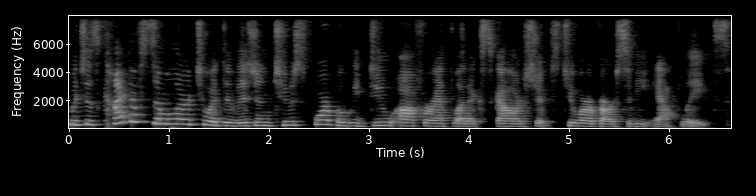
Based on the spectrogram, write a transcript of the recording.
which is kind of similar to a Division two sport, but we do offer athletic scholarships to our varsity athletes.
